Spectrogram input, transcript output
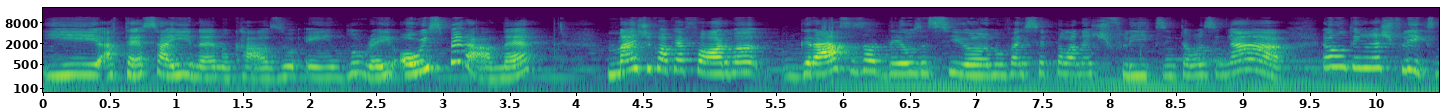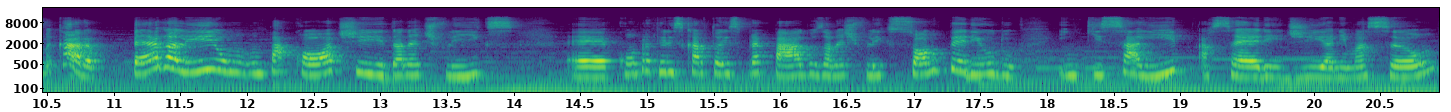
E até sair, né, no caso, em Blu-ray, ou esperar, né? Mas de qualquer forma, graças a Deus, esse ano vai ser pela Netflix. Então, assim, ah, eu não tenho Netflix. Mas, cara, pega ali um, um pacote da Netflix. É, compra aqueles cartões pré-pagos da Netflix só no período em que sair a série de animação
